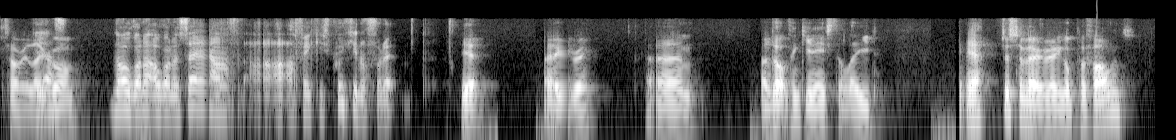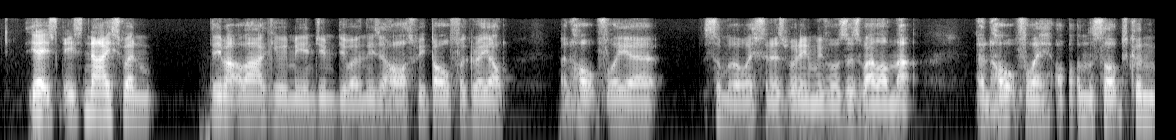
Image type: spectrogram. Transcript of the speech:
Sorry, yeah, go on. No, I'm gonna, say I, I, think he's quick enough for it. Yeah, I agree. Um, I don't think he needs to lead. Yeah, just a very, very good performance. Yeah, it's it's nice when the amount of arguing me and Jim do, when there's a horse we both agree on, and hopefully uh, some of the listeners were in with us as well on that. And hopefully on the slopes can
